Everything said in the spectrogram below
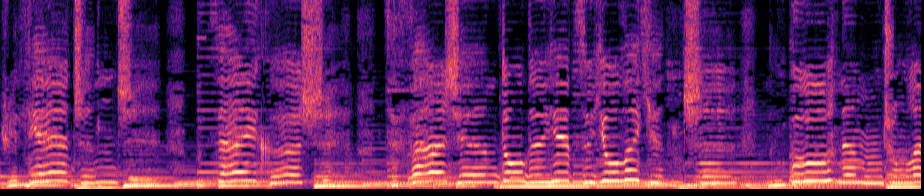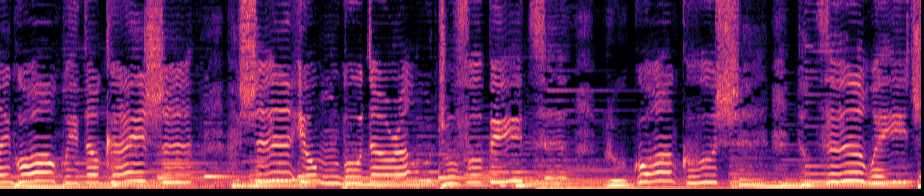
热烈争执不再意何时才发现懂得一次有了延迟如过，回到开始，还是用不到，让祝福彼此。如果故事到此为止，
